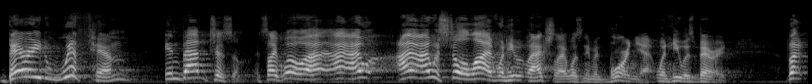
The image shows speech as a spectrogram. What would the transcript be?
buried with him in baptism. It's like, well, I, I, I, was still alive when he, well, actually, I wasn't even born yet when he was buried. But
